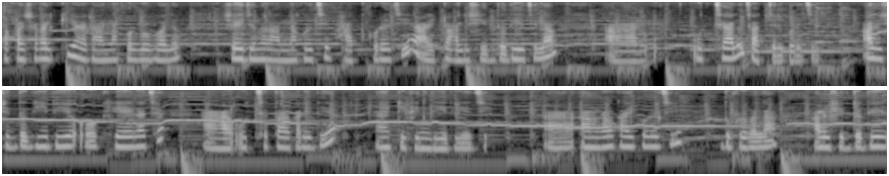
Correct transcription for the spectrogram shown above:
সকাল সকাল কি আর রান্না করব বলো? সেই জন্য রান্না করেছি, ভাত করেছি, আর একটু আলু সিদ্ধ দিয়েছিলাম, আর উচ্ছে আলু চচ্চড়ি করেছি। আলু সিদ্ধ ঘি দিয়ে ও খেয়ে গেছে, আর উচ্ছের তরকারি দিয়ে টিফিন দিয়ে দিয়েছি। আর আমরাও তাই করেছি। দুপুরবেলা আলু সিদ্ধ দিয়ে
